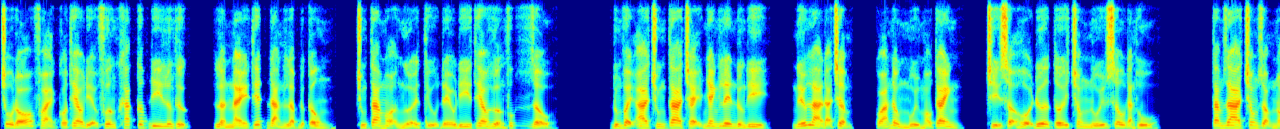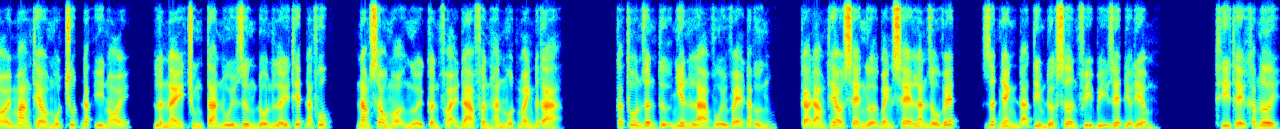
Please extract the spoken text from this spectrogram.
chỗ đó phải có theo địa phương khác cướp đi lương thực, lần này thiết đản lập được công, chúng ta mọi người tựu đều đi theo hưởng phúc dầu. Đúng vậy, ai chúng ta chạy nhanh lên đường đi, nếu là đã chậm, quá nồng mùi máu tanh, chỉ sợ hội đưa tới trong núi sâu đàn thú. Tam gia trong giọng nói mang theo một chút đắc ý nói, lần này chúng ta núi rừng đồn lấy thiết đạn phúc, năm sau mọi người cần phải đa phần hắn một mảnh đất ta. Các thôn dân tự nhiên là vui vẻ đáp ứng cả đám theo xe ngựa bánh xe lăn dấu vết, rất nhanh đã tìm được sơn phỉ bị giết địa điểm. Thi thể khắp nơi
